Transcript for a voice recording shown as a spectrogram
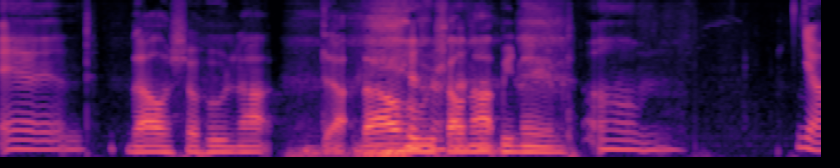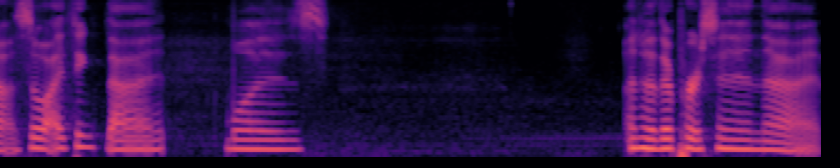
Mm-hmm. and Thou shall who not thou- thou who shall not be named. um, yeah. So I think that was another person that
